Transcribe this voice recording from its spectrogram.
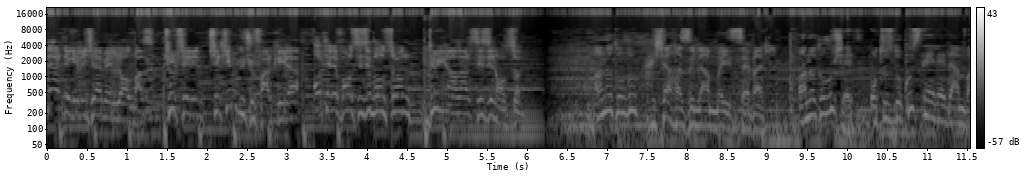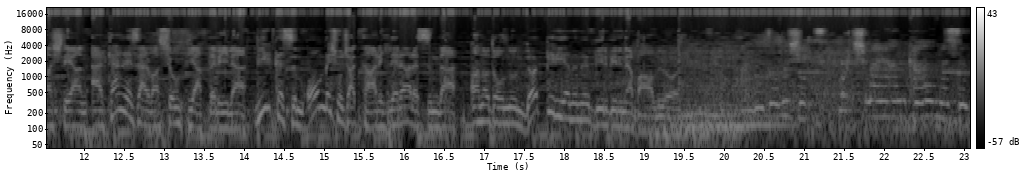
nerede geleceği belli olmaz. Türkcell'in çekim gücü farkıyla o telefon sizi bulsun, dünyalar sizin olsun. Anadolu kışa hazırlanmayı sever. Anadolu Jet 39 TL'den başlayan erken rezervasyon fiyatlarıyla 1 Kasım 15 Ocak tarihleri arasında Anadolu'nun dört bir yanını birbirine bağlıyor. Anadolu jet uçmayan kalmasın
